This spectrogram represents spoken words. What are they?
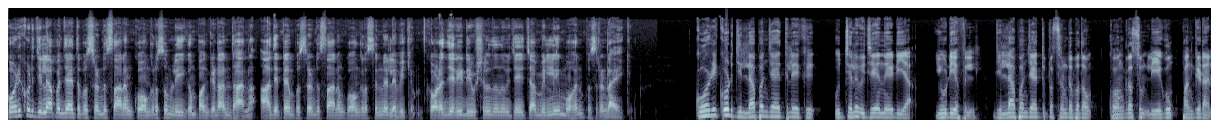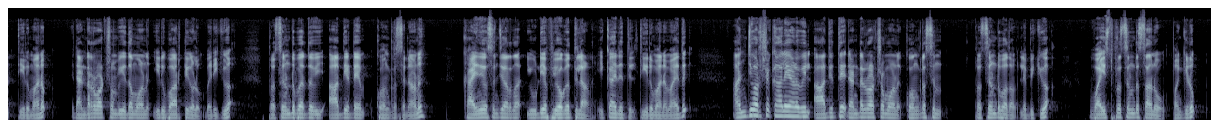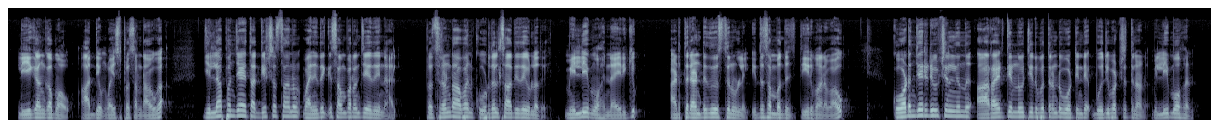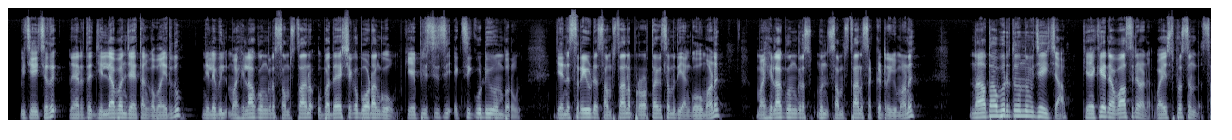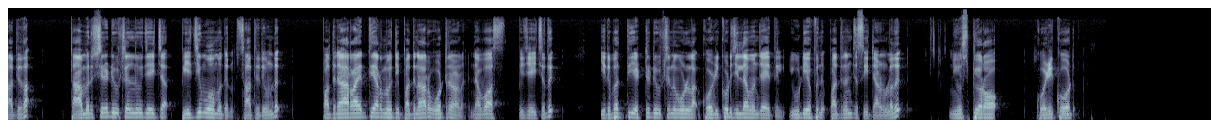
കോഴിക്കോട് ജില്ലാ പഞ്ചായത്ത് പ്രസിഡന്റ് സ്ഥാനം കോൺഗ്രസും ലീഗും പങ്കിടാൻ ധാരണ. ആദ്യ ടൈം പ്രസിഡന്റ് സ്ഥാനം കോൺഗ്രസിന് ലഭിക്കും. കോടഞ്ചേരി ഡിവിഷനിൽ നിന്ന് വിജയിച്ച മില്ലി മോഹൻ പ്രസിഡന്റായിരിക്കും. കോഴിക്കോട് ജില്ലാ പഞ്ചായത്തിലേക്ക് ഉജ്ജ്വല വിജയം നേടിയ യു ഡി എഫിൽ ജില്ലാ പഞ്ചായത്ത് പ്രസിഡന്റ് പദം കോൺഗ്രസും ലീഗും പങ്കിടാൻ തീരുമാനം. രണ്ടര വർഷം വീതമാണ് ഇരു പാർട്ടികളും ഭരിക്കുക. പ്രസിഡന്റ് പദവി ആദ്യ ടൈം കോൺഗ്രസിനാണ്. കഴിഞ്ഞ ദിവസം ചേർന്ന യു ഡി എഫ് യോഗത്തിലാണ് ഇക്കാര്യത്തിൽ തീരുമാനമായത്. അഞ്ച് വർഷ കാലയളവിൽ ആദ്യത്തെ രണ്ടര വർഷമാണ് കോൺഗ്രസിന് പ്രസിഡന്റ് പദം ലഭിക്കുക. വൈസ് പ്രസിഡന്റ് സ്ഥാനവും പങ്കിടും. ലീഗ് അംഗമാവും ആദ്യം വൈസ് പ്രസിഡന്റ് ആവുക ജില്ലാ പഞ്ചായത്ത് അധ്യക്ഷ സ്ഥാനം വനിതയ്ക്ക് സംവരണം ചെയ്തതിനാൽ പ്രസിഡന്റ് ആവാൻ കൂടുതൽ സാധ്യതയുള്ളത് മില്ലി മോഹനായിരിക്കും അടുത്ത രണ്ട് ദിവസത്തിനുള്ളിൽ ഇത് സംബന്ധിച്ച് തീരുമാനമാവും. കോടഞ്ചേരി ഡിവിഷനിൽ നിന്ന് ആറായിരത്തി എണ്ണൂറ്റി ഇരുപത്തിരണ്ട് വോട്ടിന്റെ ഭൂരിപക്ഷത്തിനാണ് മില്ലി മോഹൻ വിജയിച്ചത്. നേരത്തെ ജില്ലാ പഞ്ചായത്ത് അംഗമായിരുന്നു. നിലവിൽ മഹിളാ കോൺഗ്രസ് സംസ്ഥാന ഉപദേശക ബോർഡ് അംഗവും K P C C executive മെമ്പറും ജനശ്രീയുടെ സംസ്ഥാന പ്രവർത്തക സമിതി അംഗവുമാണ്. മഹിളാ കോൺഗ്രസ് മുൻ സംസ്ഥാന സെക്രട്ടറിയുമാണ്. നാദാപുരത്ത് നിന്ന് വിജയിച്ച കെ കെ നവാസിനാണ് വൈസ് പ്രസിഡന്റ് സാധ്യത. താമരശ്ശേരി ഡിവിഷനിൽ നിന്ന് വിജയിച്ച പി ജി മുഹമ്മദിനും സാധ്യതയുണ്ട്. പതിനാറായിരത്തി അറുന്നൂറ്റി പതിനാറ് വോട്ടിനാണ് നവാസ് വിജയിച്ചത്. ഇരുപത്തിയെട്ട് ഡിവിഷനുകളുള്ള കോഴിക്കോട് ജില്ലാ പഞ്ചായത്തിൽ യു ഡി എഫിന് പതിനഞ്ച് സീറ്റാണുള്ളത്. News bureau Kozhikode.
